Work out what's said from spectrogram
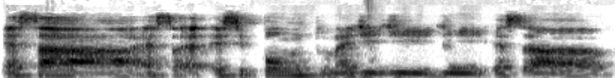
essa, essa, esse ponto, né, de, de, de, essa,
